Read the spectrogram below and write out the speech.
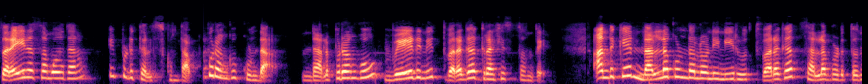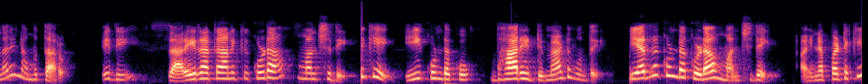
సరైన సమాధానం ఇప్పుడు తెలుసుకుందాం. నలుపు రంగు కుండ. నలుపు రంగు వేడిని త్వరగా గ్రహిస్తుంది. అందుకే నల్ల కుండలోని నీరు త్వరగా చల్లబడుతుందని నమ్ముతారు. ఇది శరీరకానికి కూడా మంచిది. అందుకే ఈ కుండకు భారీ డిమాండ్ ఉంది. ఎర్ర కుండ కూడా మంచిదే. అయినప్పటికీ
